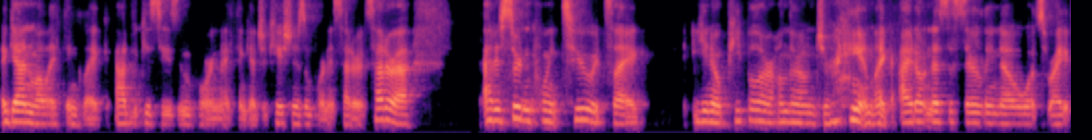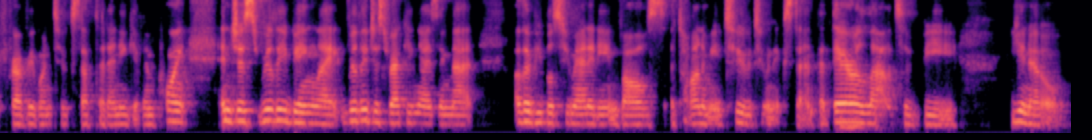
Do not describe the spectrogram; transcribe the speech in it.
again while i think like advocacy is important i think education is important et cetera et cetera at a certain point too it's like you know people are on their own journey and like i don't necessarily know what's right for everyone to accept at any given point and just really being like really just recognizing that other people's humanity involves autonomy too to an extent that they're mm-hmm. allowed to be you know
